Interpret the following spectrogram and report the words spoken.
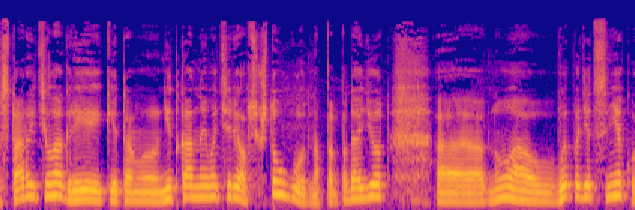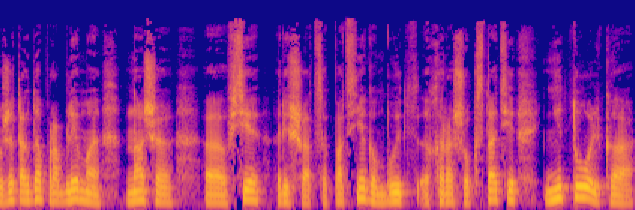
старые телогрейки, там, нетканный материал, все что угодно подойдет. Ну, а выпадет снег, уже тогда проблема наша все решатся. Под снегом будет хорошо. Кстати, не не только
